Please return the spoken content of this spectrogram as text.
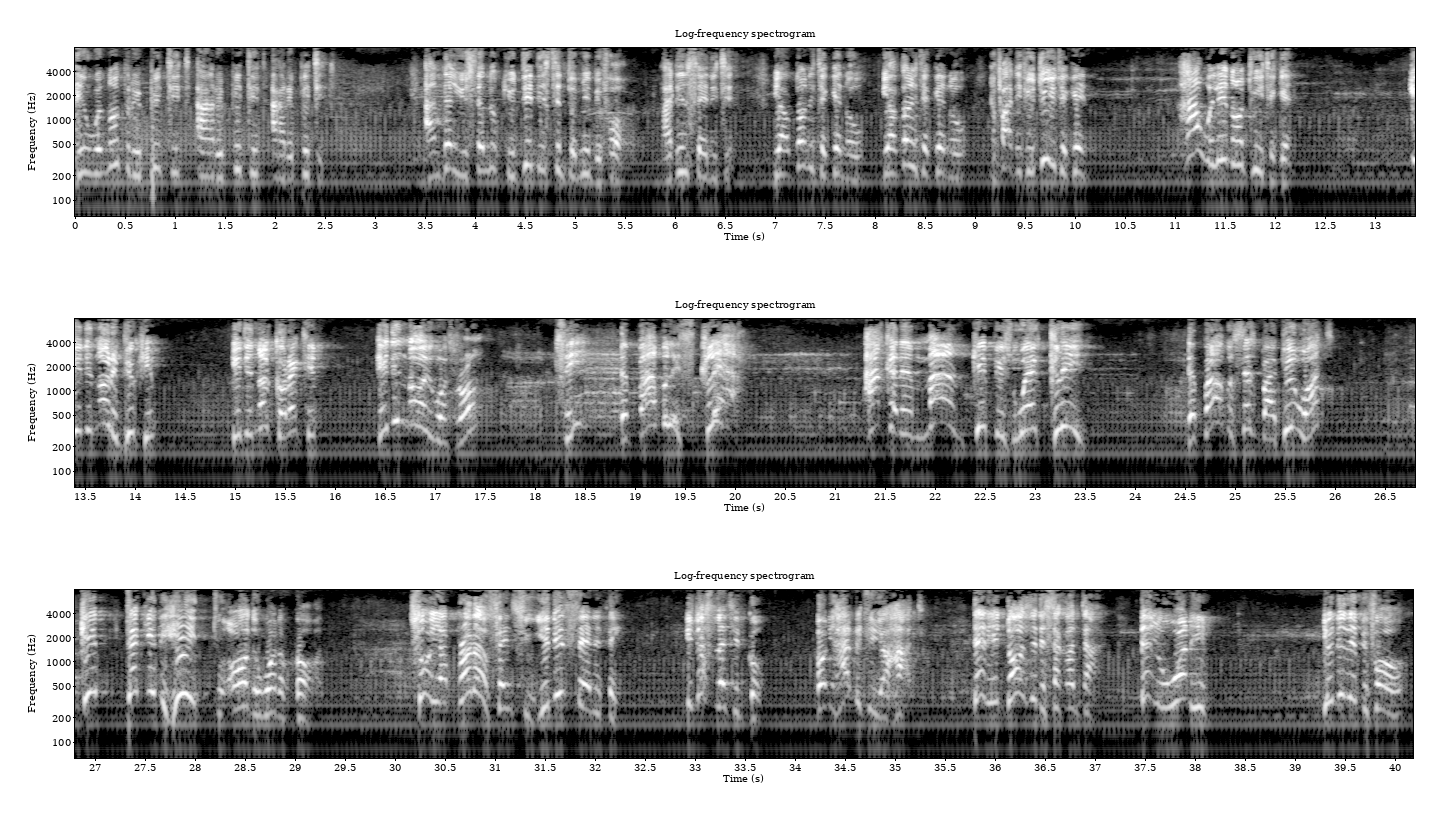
he will not repeat it and repeat it and repeat it. And then you say, Look, you did this thing to me before. I didn't say anything. You have done it again, oh. You have done it again, oh. In fact, if you do it again, how will he not do it again? You did not rebuke him. You did not correct him. He didn't know he was wrong. See, the Bible is clear. How can a man keep his way clean? The Bible says by doing what? Keep taking heed to all the word of God. So your brother offends you. You didn't say anything. You just let it go. But you have it in your heart. Then he does it the second time. Then you warn him. You did it before.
